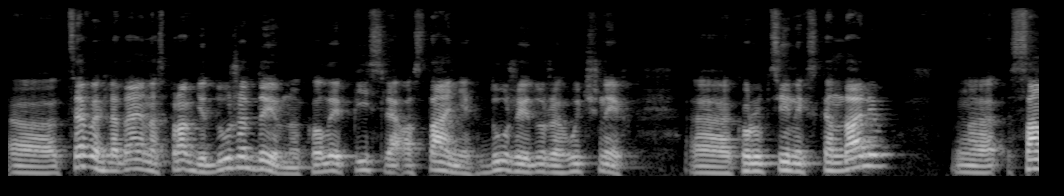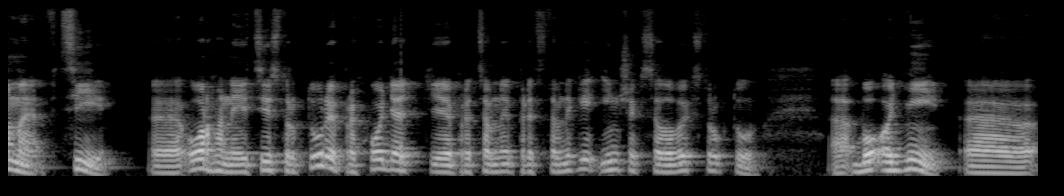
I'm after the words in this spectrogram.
е, це виглядає насправді дуже дивно, коли після останніх дуже і дуже гучних корупційних скандалів е, саме в ці е, органи і ці структури приходять е, представники інших силових структур. Е, бо одні е,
